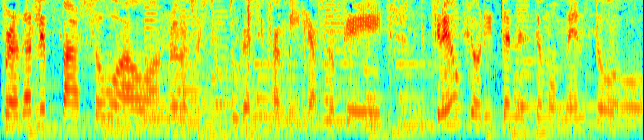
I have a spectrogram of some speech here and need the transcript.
para darle paso a, a nuevas estructuras y familias. Lo que creo que ahorita en este momento, en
